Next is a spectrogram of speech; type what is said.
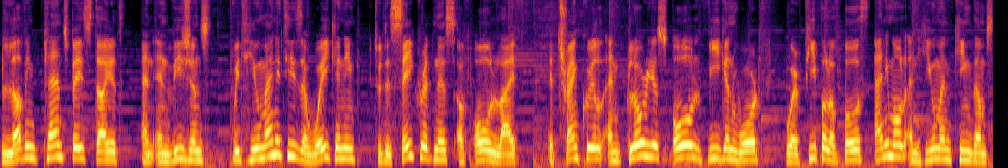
loving plant based diet and envisions, with humanity's awakening to the sacredness of all life, a tranquil and glorious all vegan world where people of both animal and human kingdoms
